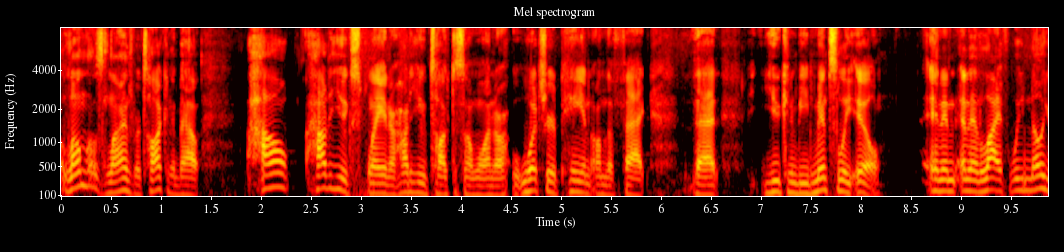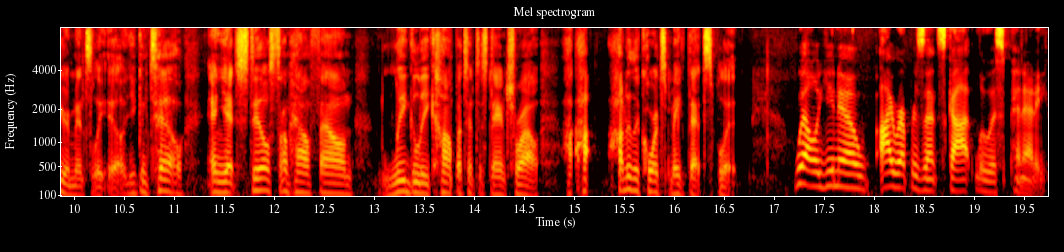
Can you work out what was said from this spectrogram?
along those lines we're talking about, how how do you explain or how do you talk to someone or what's your opinion on the fact that you can be mentally ill, and in, and in life we know you're mentally ill, you can tell, and yet still somehow found legally competent to stand trial. How, how do the courts make that split? Well, you know, I represent Scott Louis Panetti,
